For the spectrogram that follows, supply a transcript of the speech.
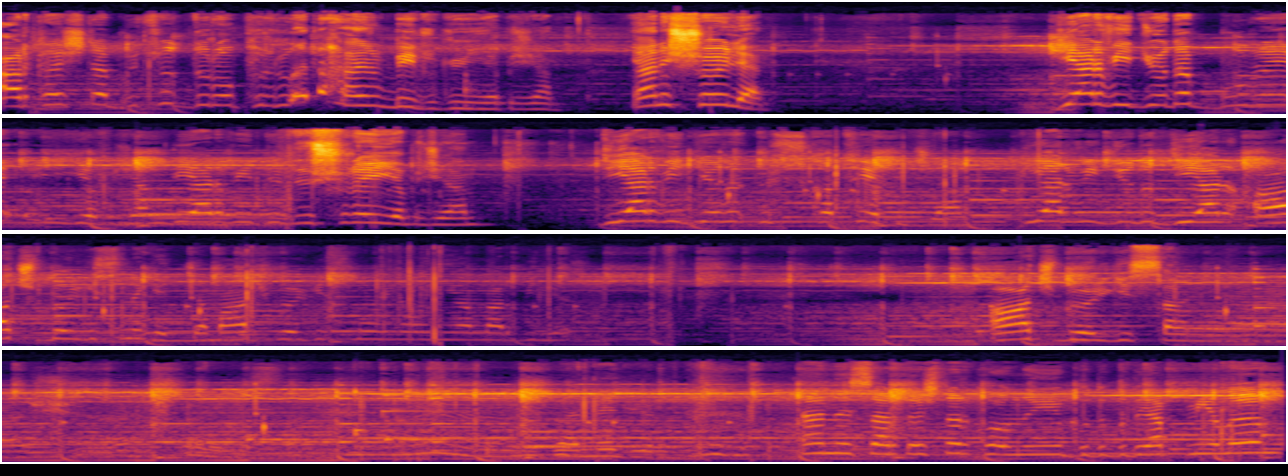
arkadaşlar bütün dropperları her bir gün yapacağım. Yani şöyle. Diğer videoda burayı yapacağım. Diğer videoda şurayı yapacağım. Diğer videoda üst katı yapacağım. Diğer videoda diğer ağaç bölgesine geçeceğim. Ağaç bölgesinde oyun oynayanlar bilir. Ağaç bölgesi hani ya. Hmm, Ben ne diyorum? Her neyse arkadaşlar konuyu bıdı bıdı yapmayalım.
